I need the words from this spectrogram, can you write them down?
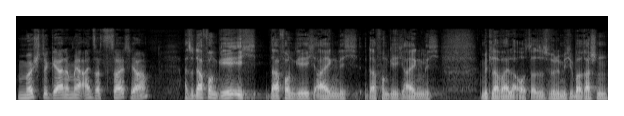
möchte gerne mehr Einsatzzeit, ja? Also davon gehe ich, davon gehe ich eigentlich, davon gehe ich eigentlich mittlerweile aus. Also es würde mich überraschen,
